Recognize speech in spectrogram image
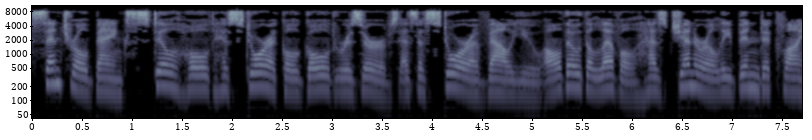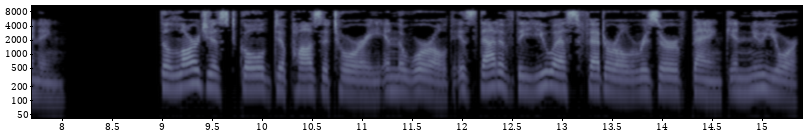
Central banks still hold historical gold reserves as a store of value although the level has generally been declining. The largest gold depository in the world is that of the U.S. Federal Reserve Bank in New York,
